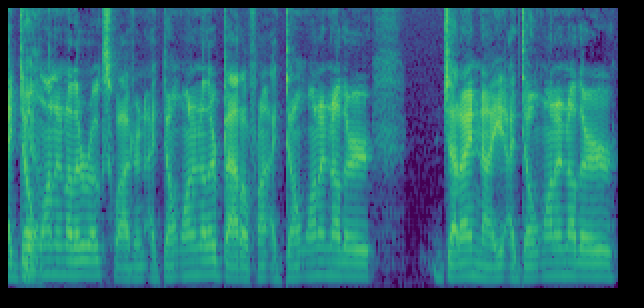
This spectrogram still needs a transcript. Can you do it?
I don't Yeah. want another Rogue Squadron. I don't want another Battlefront. I don't want another Jedi Knight. I don't want another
